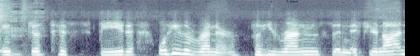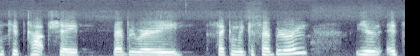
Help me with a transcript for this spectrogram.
it's just his speed. Well, he's a runner, so he runs. And if you're not in tip-top shape, February second week of February, you're. It's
